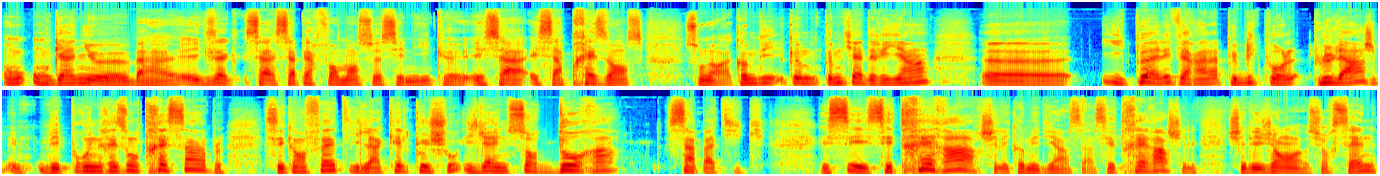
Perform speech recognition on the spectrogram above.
On, on gagne euh, bah, exact, sa, sa performance scénique euh, et sa, et sa présence, son aura. Comme dit, comme, comme dit Adrien, euh, il peut aller vers un public pour, plus large, mais, mais pour une raison très simple, c'est qu'en fait, il a quelque chose, il a une sorte d'aura sympathique. Et c'est, très rare chez les comédiens, ça. C'est très rare chez les, gens sur scène.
